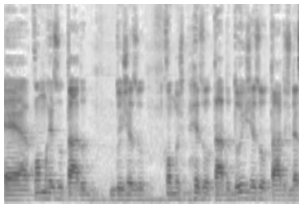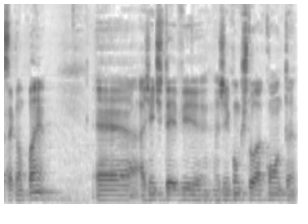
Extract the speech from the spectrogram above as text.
É, como, resultado dos, como resultado dos resultados dessa campanha, é, a gente teve, a gente conquistou a conta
